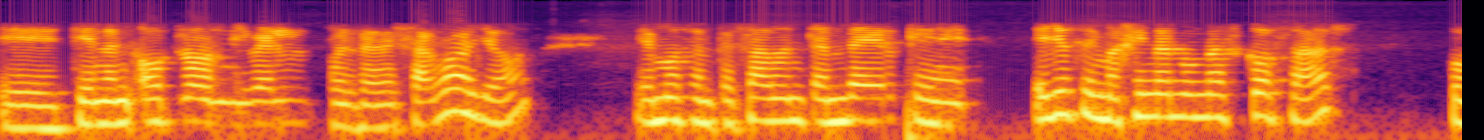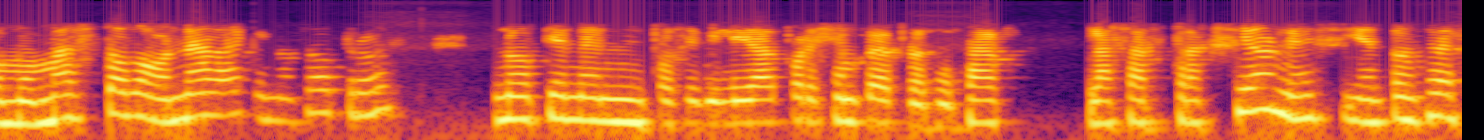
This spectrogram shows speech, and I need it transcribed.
eh, tienen otro nivel pues de desarrollo, hemos empezado a entender que ellos se imaginan unas cosas como más todo o nada que nosotros, no tienen posibilidad, por ejemplo, de procesar las abstracciones y entonces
